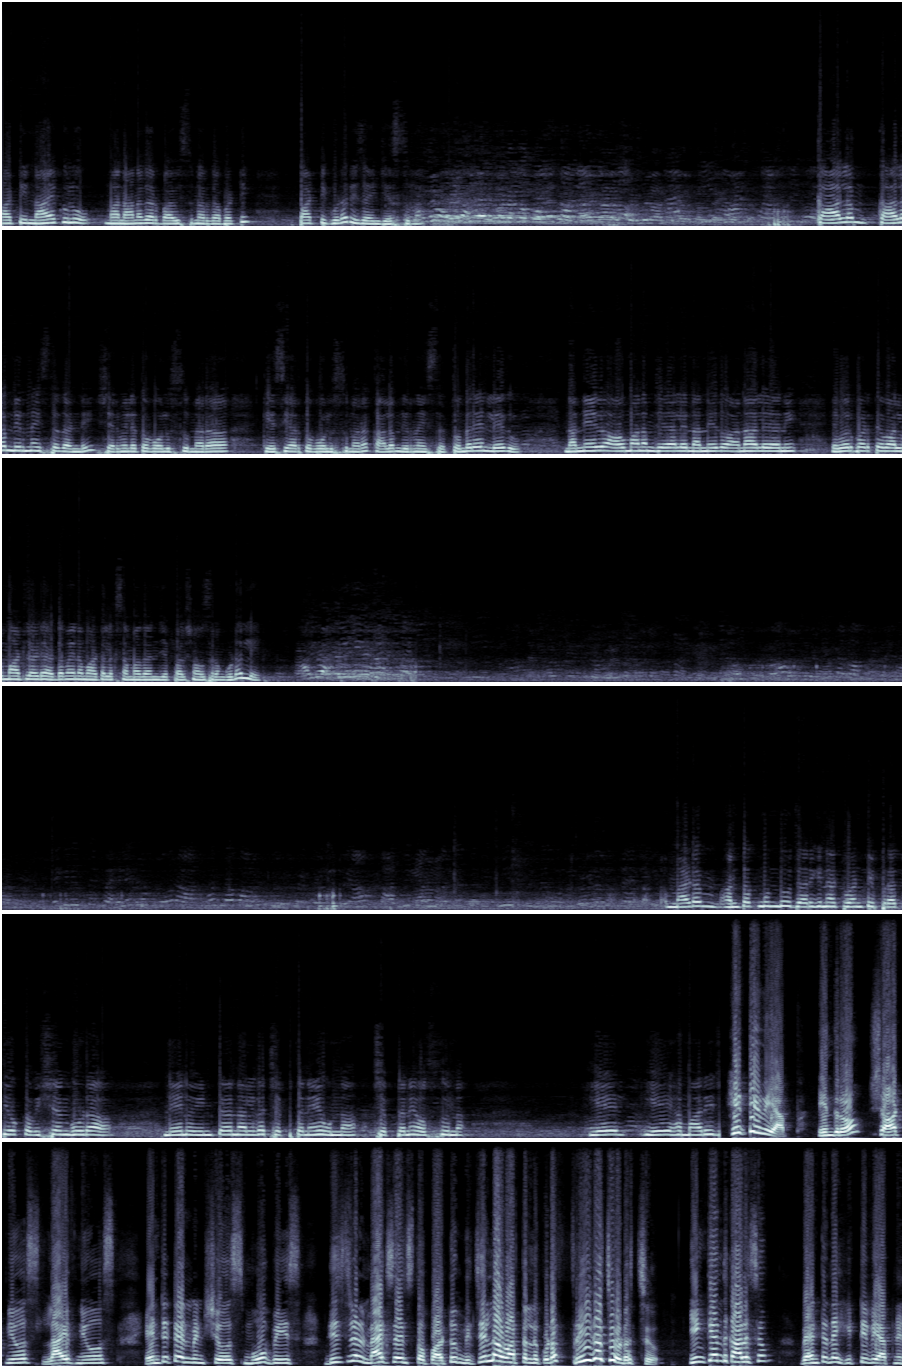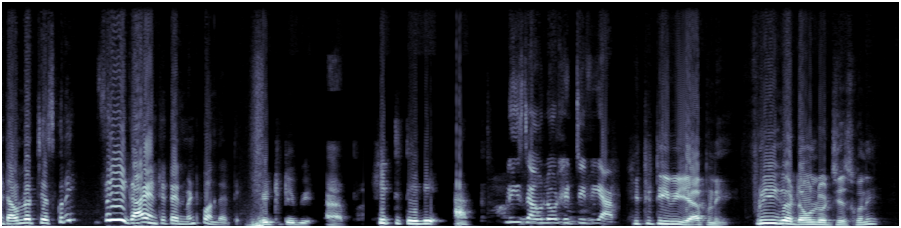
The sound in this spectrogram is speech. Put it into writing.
పార్టీ నాయకులు మా నాన్నగారు భావిస్తున్నారు కాబట్టి పార్టీకి కూడా రిజైన్ చేస్తున్నా. కాలం కాలం నిర్ణయిస్తుందండి. షర్మిలతో పోలుస్తున్నారా? కేసీఆర్తో పోలుస్తున్నారా? కాలం నిర్ణయిస్తుంది. తొందర ఏం లేదు. నన్నేదో అవమానం చేయాలి నన్నేదో అనాలి అని ఎవరు పడితే వాళ్ళు మాట్లాడే అడ్డమైన మాటలకు సమాధానం చెప్పాల్సిన అవసరం కూడా లేదు. మేడం అంతకుముందు జరిగినటువంటి ప్రతి ఒక్క విషయం కూడా నేను ఇంటర్నల్గా చెప్తానే ఉన్నా చెప్తానే వస్తున్నా. ఏ ఏ హమారీ హిట్ టీవీ యాప్. ఇందులో short news live news entertainment shows movies digital మ్యాగజైన్స్తో పాటు మీ జిల్లా వార్తలను కూడా ఫ్రీగా చూడొచ్చు. ఇంకెందుకు ఆలస్యం? వెంటనే హిట్ టీవీ యాప్ని డౌన్లోడ్ చేసుకుని ఫ్రీగా ఎంటర్టైన్మెంట్ పొందండి. Hit TV app. Hit TV app. Hit TV యాప్ని ఫ్రీగా డౌన్లోడ్ చేసుకొని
